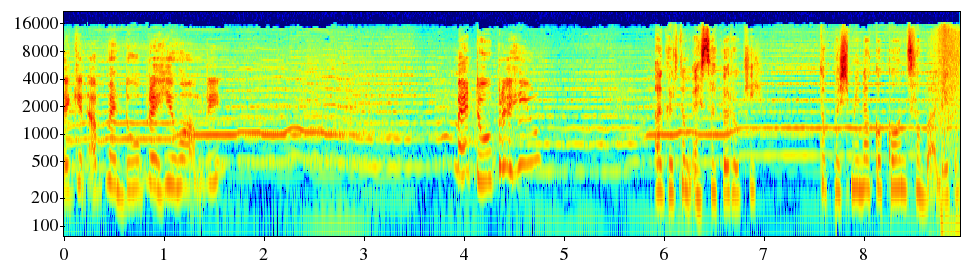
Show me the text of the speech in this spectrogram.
लेकिन अब मैं डूब रही हूँ अमरीन। मैं डूब रही हूँ। अगर तुम ऐसा करोगी तो पश्मीना को कौन संभालेगा?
